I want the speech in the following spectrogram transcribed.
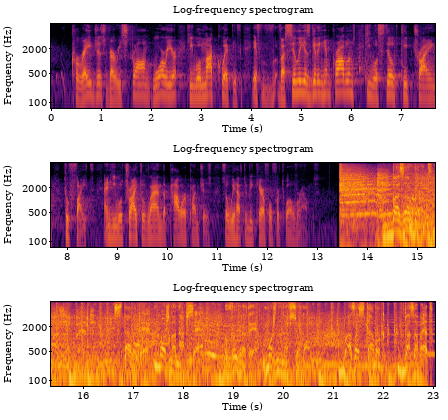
courageous, very strong warrior. He will not quit. If, if Vasily is giving him problems, he will still keep trying to fight. And he will try to land the power punches. So we have to be careful for 12 rounds. Buzzer bet. Ставити можна на все. Виграти можна на всьому. База ставок Базабет.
